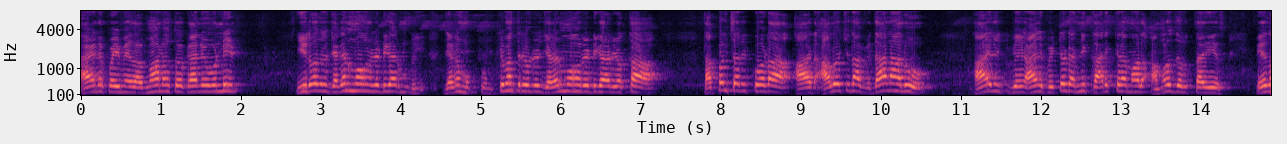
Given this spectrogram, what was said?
ఆయనపై మీద అభిమానంతో కానివ్వండి ఈ రోజున జగన్మోహన్ రెడ్డి గారు జగన్ ముఖ్యమంత్రి ఉన్నటువంటి జగన్మోహన్ రెడ్డి గారి యొక్క తప్పనిసరి కూడా ఆయన ఆలోచన విధానాలు ఆయన ఆయన పెట్టిన అన్ని కార్యక్రమాలు అమలు జరుగుతాయి. పేద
